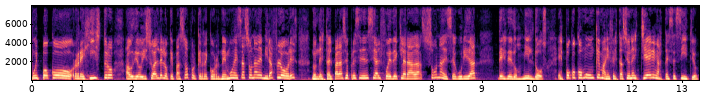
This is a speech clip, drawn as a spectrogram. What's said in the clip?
Muy poco registro audiovisual de lo que pasó, porque recordemos esa zona de Miraflores, donde está el Palacio Presidencial, fue declarada zona de seguridad desde 2002. Es poco común que manifestaciones lleguen hasta ese sitio.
